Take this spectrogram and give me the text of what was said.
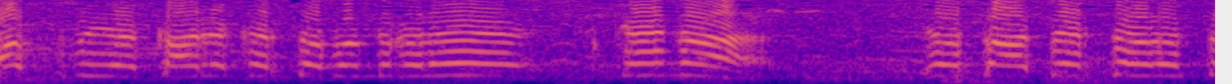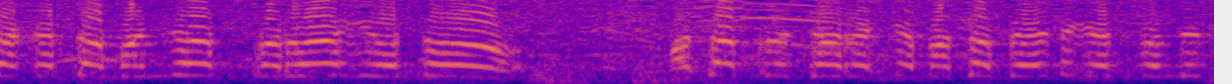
ಆತ್ಮೀಯ ಕಾರ್ಯಕರ್ತ ಬಂಧುಗಳೇ ಇವತ್ತು ಅಧ್ಯಕ್ಷರಾಗಿರ್ತಕ್ಕಂಥ ಮಂಜು ಪರವಾಗಿ ಇವತ್ತು ಮತ ಪ್ರಚಾರಕ್ಕೆ ಮತ ಬೇಟೆಗೆ ಬಂದಿದ್ದಾರೆ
